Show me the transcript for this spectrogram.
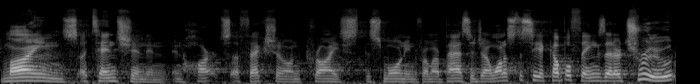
mind's attention and, and, heart's affection on Christ this morning from our passage, I want us to see a couple things that are true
